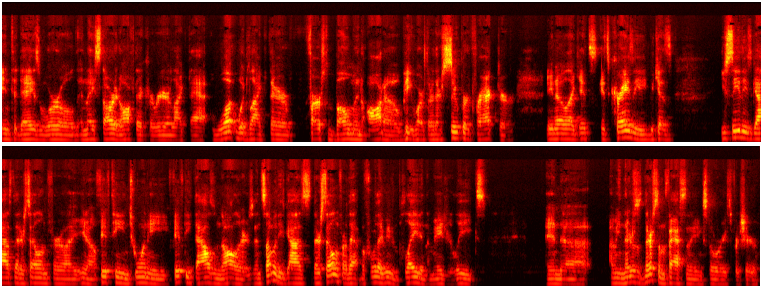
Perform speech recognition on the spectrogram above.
in today's world and they started off their career like that what would like their first Bowman auto be worth or their super fractor. You know, like it's it's crazy because you see these guys that are selling for like, you know, 15, 20, 50,000 dollars and some of these guys they're selling for that before they've even played in the major leagues. And uh I mean there's there's some fascinating stories for sure.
